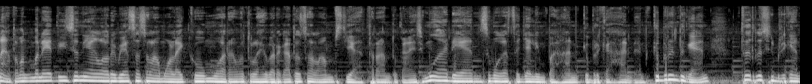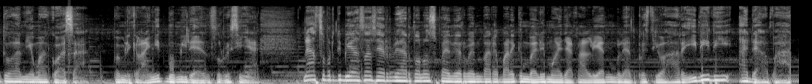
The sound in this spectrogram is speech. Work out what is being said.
Nah teman-teman netizen yang luar biasa Assalamualaikum warahmatullahi wabarakatuh. Salam sejahtera untuk kalian semua Dan semoga saja limpahan keberkahan dan keberuntungan Terus diberikan Tuhan Yang Maha Kuasa Pemilik langit, bumi, dan seluruh isinya. Nah seperti biasa saya Rudi Hartono Spiderman Pare-Pare kembali mengajak kalian melihat peristiwa hari ini di Ada Apa Hari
